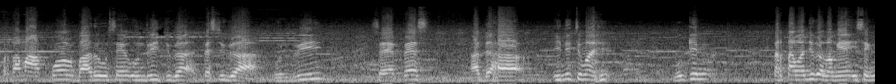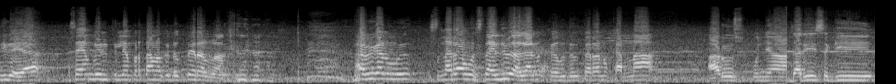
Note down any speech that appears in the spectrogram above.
Pertama akpol, baru saya undri juga tes juga, undri saya tes ada ini cuma mungkin tertawa juga bang ya iseng juga ya. Saya ambil pilihan pertama kedokteran bang. tapi kan sebenarnya mustahil juga kan kedokteran karena harus punya dari segi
